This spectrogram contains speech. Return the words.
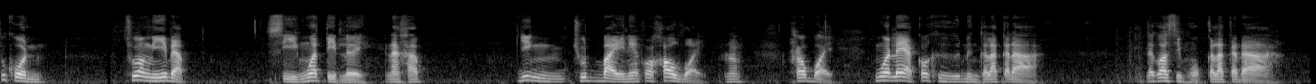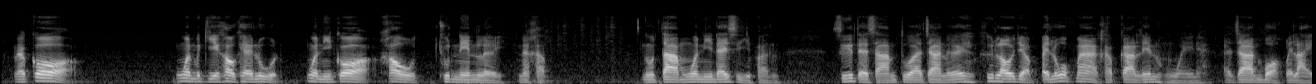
ทุกคนช่วงนี้แบบสี่งวดติดเลยนะครับ ยิ่งชุดใบเนี่ยก็เข้าบ่อยเนาะ เข้าบ่อย งวดแรกก็คือหนึ่งกรกฎาแล้วก็สิบหกกรกฎาแล้วก็งวดเมื่อกี้เข้าแค่รูด งวดนี้ก็เข้าชุดเน้นเลยนะครับ หนูตามงวดนี้ได้สี่พันซื้อแต่สามตัวอาจารย์เอ้ยคือเราอย่าไปโลภมากครับ การเล่นหวยเนี่ยอาจารย์บอกไปหลาย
